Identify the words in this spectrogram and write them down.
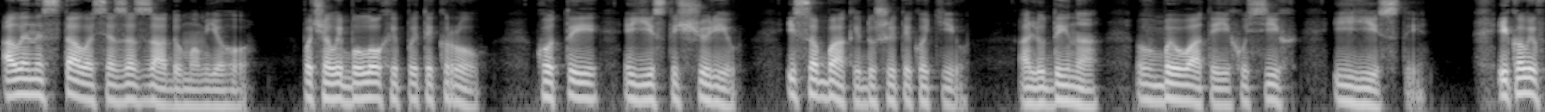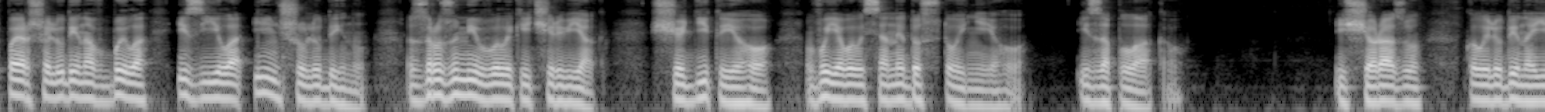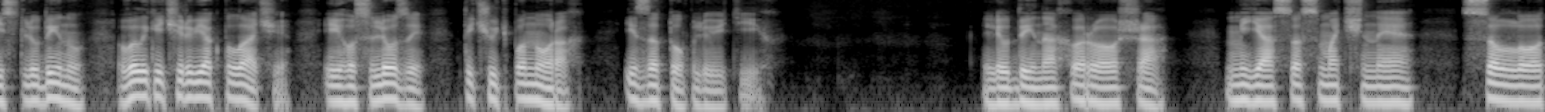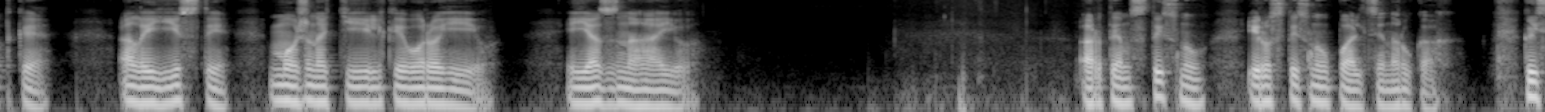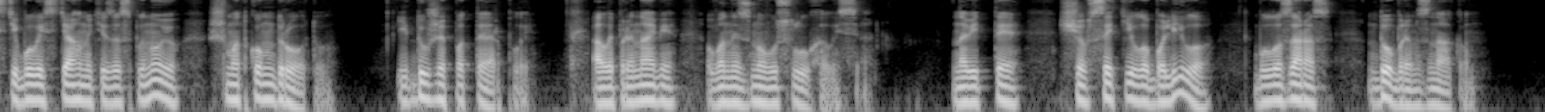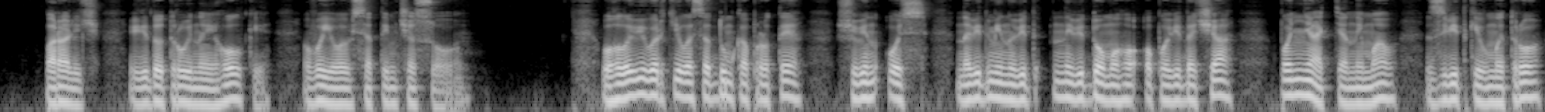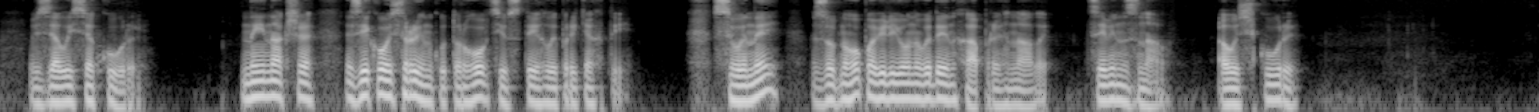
Але не сталося за задумом його. Почали булохи пити кров, коти їсти щурів, і собаки душити котів, а людина вбивати їх усіх і їсти. І коли вперше людина вбила і з'їла іншу людину, зрозумів великий черв'як, що діти його виявилися недостойні його, і заплакав. І щоразу, коли людина їсть людину, великий черв'як плаче, і його сльози течуть по норах і затоплюють їх. Людина хороша, м'ясо смачне, солодке, але їсти можна тільки ворогів. Я знаю. Артем стиснув і розтиснув пальці на руках. Кисті були стягнуті за спиною шматком дроту і дуже потерпли, але принаймні вони знову слухалися. Навіть те, що все тіло боліло, було зараз добрим знаком. Параліч від отруйної голки виявився тимчасовим. У голові вертілася думка про те, що він ось, на відміну від невідомого оповідача, поняття не мав, звідки в метро взялися кури. Не інакше з якогось ринку торговці встигли притягти. Свиней з одного павільйону ВДНХ пригнали, це він знав. А ось кури.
